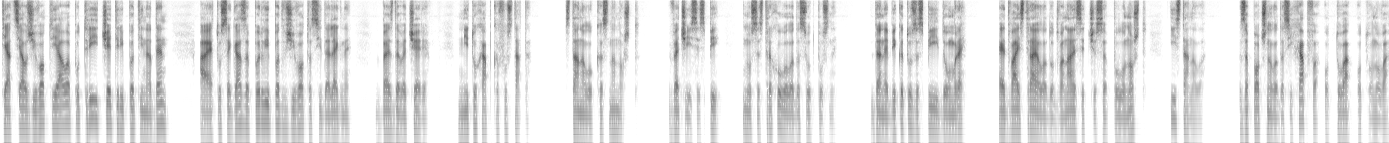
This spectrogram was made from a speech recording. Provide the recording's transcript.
Тя цял живот яла по 3 и 4 пъти на ден, а ето сега за първи път в живота си да легне, без да вечеря, нито хапка в устата. Станало късна нощ. Вече и се спи, но се страхувала да се отпусне. Да не би като заспи и да умре. Едва изтраяла до 12 часа полунощ и станала. Започнала да си хапва от това, от онова.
